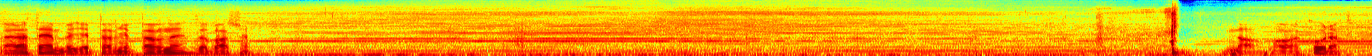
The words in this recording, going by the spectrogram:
Teraz ten będzie pewnie pełny, zobaczę. No, o akurat.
